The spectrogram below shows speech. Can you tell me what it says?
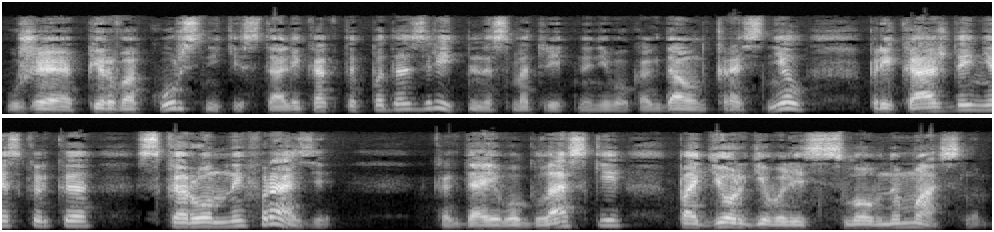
уже первокурсники стали как-то подозрительно смотреть на него, когда он краснел при каждой несколько скоромной фразе, когда его глазки подергивались словно маслом.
